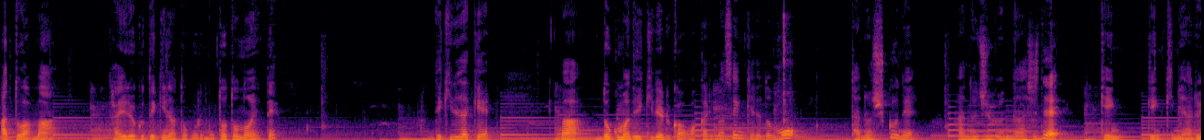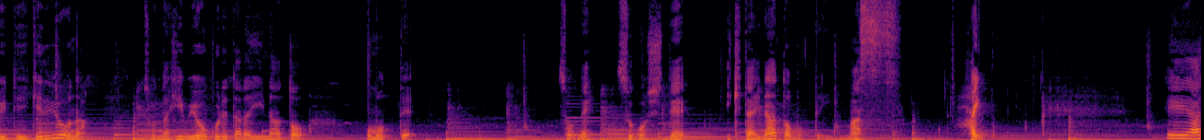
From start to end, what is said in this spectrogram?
あとはまあ体力的なところも整えてできるだけまあどこまで生きれるかは分かりませんけれども楽しくねあの自分の足で元気に歩いていけるようなそんな日々を送れたらいいなと思ってそうね過ごしていきたいなと思っています。はいえー、明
